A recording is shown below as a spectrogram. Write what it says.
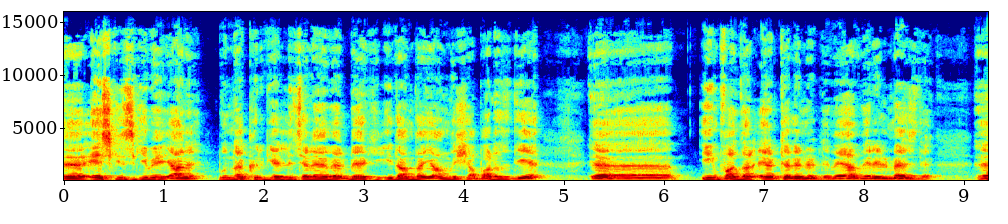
E, eskisi gibi yani bundan 40-50 sene evvel belki idamda yanlış yaparız diye e, infazlar ertelenirdi veya verilmezdi. E,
